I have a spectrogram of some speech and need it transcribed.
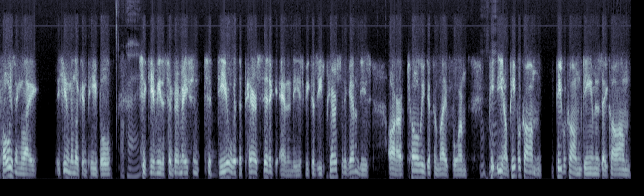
posing like human looking people Okay. to give me this information to deal with the parasitic entities because these parasitic entities are a totally different life form. Pe- Mhm. you know, people call them people call them demons. They call them,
